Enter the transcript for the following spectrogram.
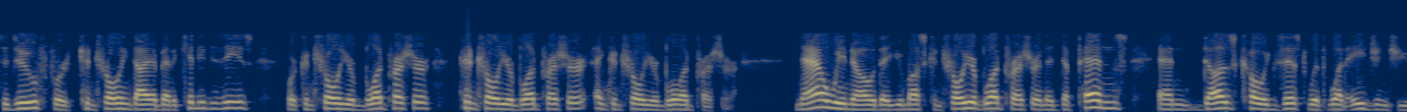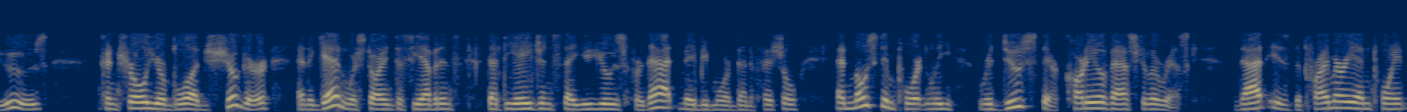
to do for controlling diabetic kidney disease were control your blood pressure, control your blood pressure, and control your blood pressure. Now we know that you must control your blood pressure, and it depends and does coexist with what agents you use. Control your blood sugar, and again, we're starting to see evidence that the agents that you use for that may be more beneficial. And most importantly, reduce their cardiovascular risk. That is the primary endpoint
